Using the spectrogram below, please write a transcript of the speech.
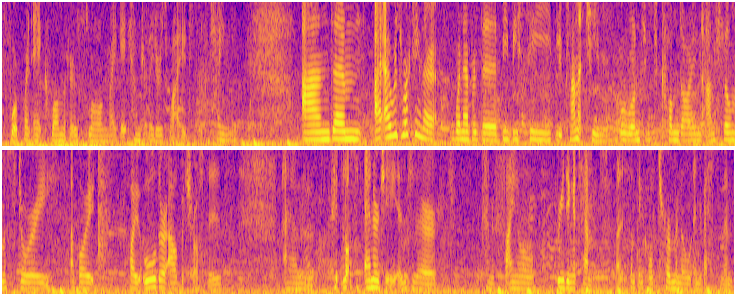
4.8 kilometres long by 800 metres wide, so it's tiny. And um, I, I, was working there whenever the BBC Blue Planet team were wanting to come down and film a story about how older albatrosses um, put lots of energy into their kind of final breeding attempt, and it's something called terminal investment.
